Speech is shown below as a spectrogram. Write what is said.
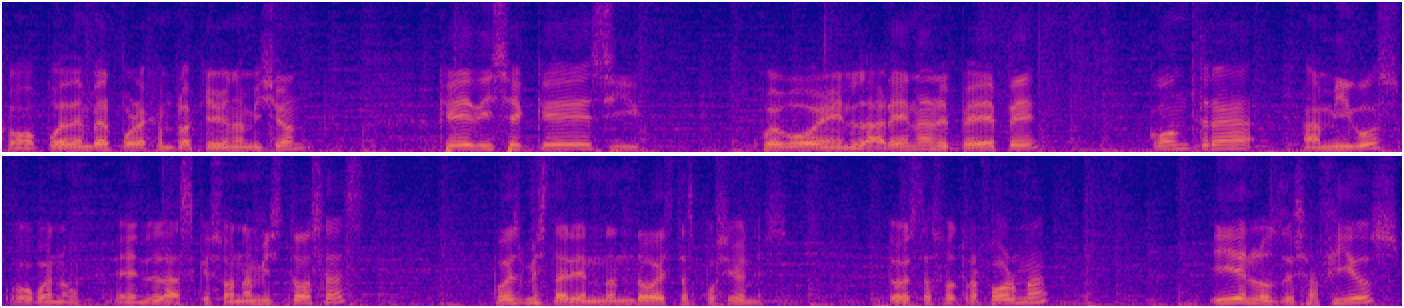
Como pueden ver, por ejemplo, aquí hay una misión que dice que si juego en la arena, en el PvP, contra amigos, o bueno, en las que son amistosas, pues me estarían dando estas pociones. Entonces esta es otra forma. Y en los desafíos,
